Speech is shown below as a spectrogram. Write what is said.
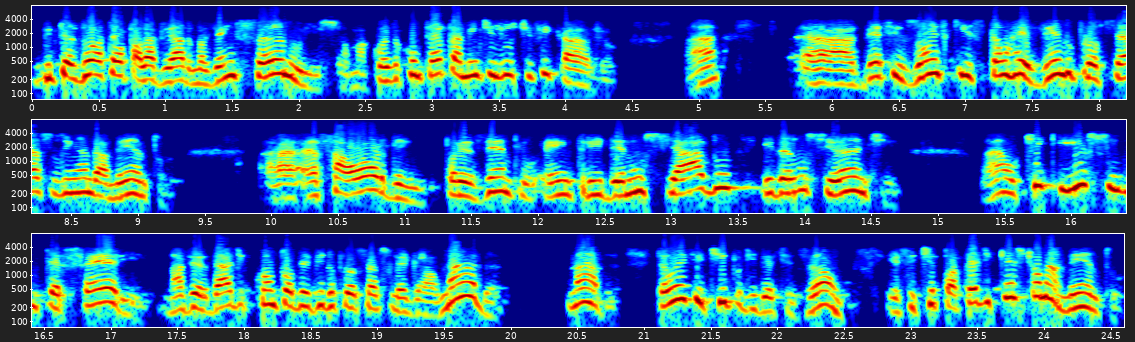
me perdoa até o palavreado, mas é insano isso, é uma coisa completamente injustificável. Ah, decisões que estão revendo processos em andamento, essa ordem, por exemplo, entre denunciado e denunciante. Né? O que, que isso interfere, na verdade, quanto ao devido processo legal? Nada, nada. Então, esse tipo de decisão, esse tipo até de questionamento,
